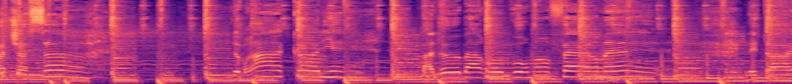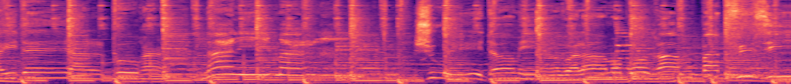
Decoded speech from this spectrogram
Pas de chasseur, de braconnier, pas de barreau pour m'enfermer l'état idéal pour un animal. Jouer et dormir, voilà mon programme, pas de fusil,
